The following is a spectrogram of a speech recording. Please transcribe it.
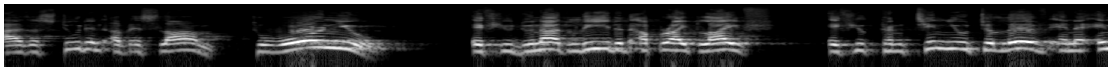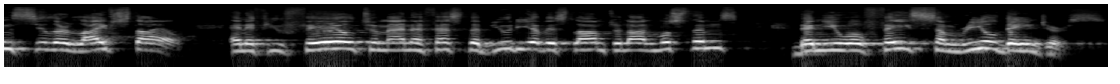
as a student of Islam to warn you if you do not lead an upright life, if you continue to live in an insular lifestyle, and if you fail to manifest the beauty of Islam to non Muslims, then you will face some real dangers.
